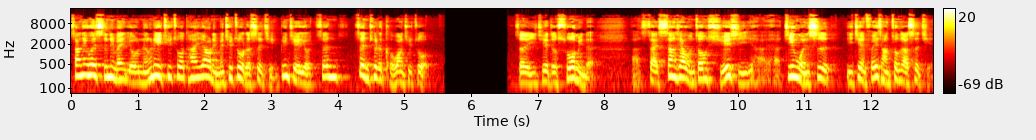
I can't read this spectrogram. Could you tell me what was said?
上帝会使你们有能力去做他要你们去做的事情，并且有真正确的渴望去做。这一切都说明了，啊，在上下文中学习经文是一件非常重要事情。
